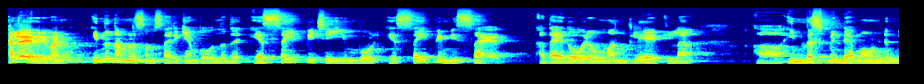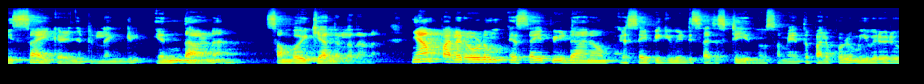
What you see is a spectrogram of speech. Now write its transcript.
ഹലോ എവരി വൺ ഇന്ന് നമ്മൾ സംസാരിക്കാൻ പോകുന്നത് എസ് ഐ പി ചെയ്യുമ്പോൾ എസ് ഐ പി മിസ്സായത് അതായത് ഓരോ മന്ത്ലി ആയിട്ടുള്ള ഇൻവെസ്റ്റ്മെന്റ് എമൗണ്ട് മിസ്സായി കഴിഞ്ഞിട്ടുണ്ടെങ്കിൽ എന്താണ് സംഭവിക്കുക എന്നുള്ളതാണ്. ഞാൻ പലരോടും എസ് ഐ പി ഇടാനോ എസ് ഐ പിക്ക് വേണ്ടി സജസ്റ്റ് ചെയ്യുന്ന സമയത്ത് പലപ്പോഴും ഇവരൊരു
